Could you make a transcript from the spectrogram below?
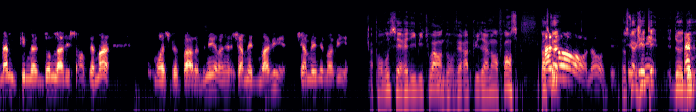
même qu'il me donne la licence demain, moi, je ne veux pas revenir. hein, jamais de ma vie. Jamais de ma vie. Ah, pour vous, c'est rédhibitoire, on ne vous reverra plus jamais en France. Parce ah que, non, non. c'est- parce c'est que fini. j'étais. de- de- Même,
